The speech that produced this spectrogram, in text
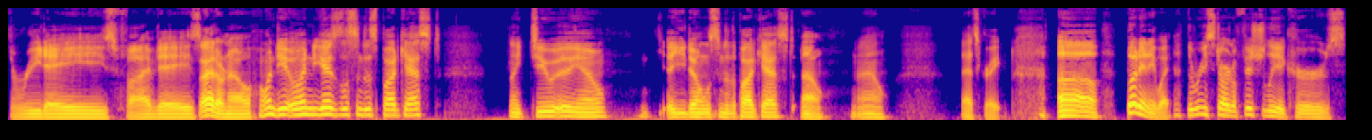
three days, five days. I don't know. When do you when do you guys listen to this podcast? Like, do uh, you know, you don't listen to the podcast? Oh, well, that's great. Uh, but anyway, the restart officially occurs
